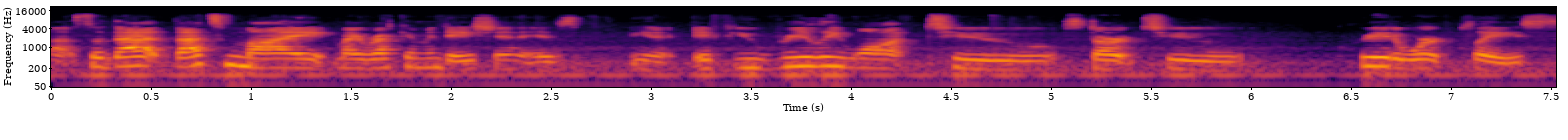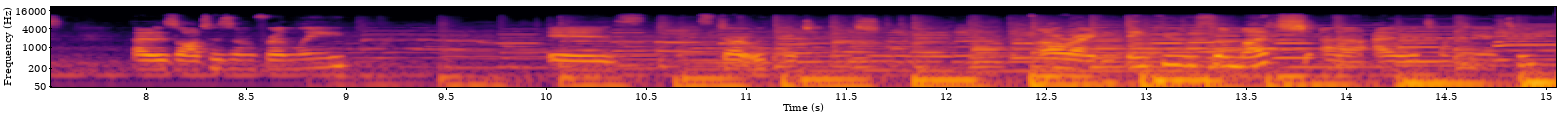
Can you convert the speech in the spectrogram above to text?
Uh, so that that's my my recommendation is you know if you really want to start to create a workplace that is autism friendly, is start with education. Alrighty, thank you so much. Uh, I will talk to you.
